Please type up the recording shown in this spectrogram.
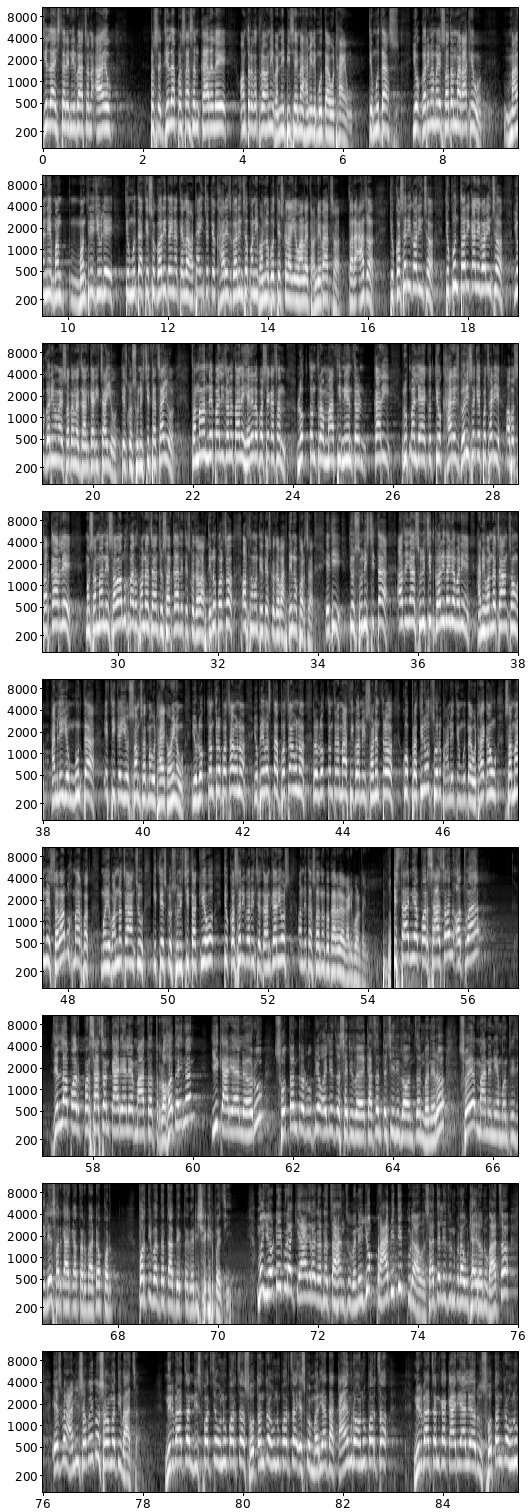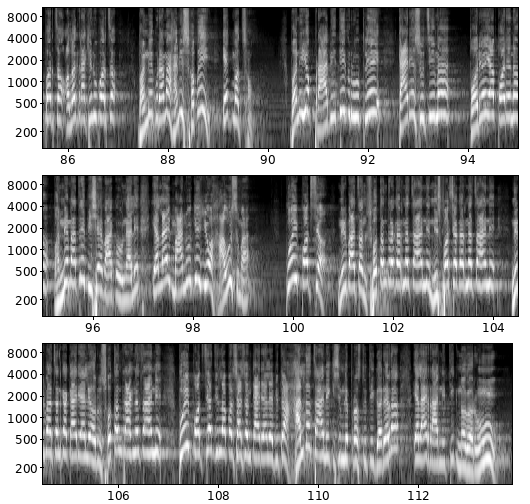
जिल्ला स्तरीय निर्वाचन आयोग प्रश जिल्ला प्रशासन कार्यालय अन्तर्गत रहने भन्ने विषयमा हामीले मुद्दा उठायौँ। त्यो मुद्दा यो गरिमामय सदनमा राख्यौँ। माननीय मन् मन्त्रीज्यूले त्यो मुद्दा त्यसो गरिँदैन त्यसलाई हटाइन्छ त्यो खारेज गरिन्छ पनि भन्नुभयो त्यसको लागि उहाँलाई धन्यवाद छ। तर आज त्यो कसरी गरिन्छ त्यो कुन तरिकाले गरिन्छ यो गरिमामय सदनलाई जानकारी चाहियो त्यसको सुनिश्चितता चाहियो। तमाम नेपाली जनताले हेरेर बसेका छन् लोकतन्त्रमाथि नियन्त्रणकारी रूपमा ल्याएको त्यो खारेज गरिसके पछाडि अब सरकारले म सामान्य सभामुख मार्फत भन्न चाहन्छु सरकारले त्यसको जवाफ दिनुपर्छ अर्थमन्त्री त्यसको जवाफ दिनुपर्छ। यदि त्यो सुनिश्चितता आज यहाँ सुनिश्चित गरिँदैन भने हामी भन्न चाहन्छौँ हामीले यो मुद्दा यतिकै यो संसदमा उठाएका होइनौँ। यो लोकतन्त्र बचाउन यो व्यवस्था बचाउन र लोकतन्त्रमाथि गर्ने षड्यन्त्रको प्रतिरोध स्वरूप हामीले त्यो मुद्दा उठाएका हौँ। सामान्य सभामुख मार्फत म यो भन्न चाहन्छु कि त्यसको सुनिश्चितता के हो त्यो कसरी गरिन्छ जानकारी होस् अन्यथा सदनको कारवाही अगाडि बढ्दैन। स्थानीय प्रशासन अथवा जिल्ला पर प्रशासन कार्यालय मातहत रहँदैनन्। यी कार्यालयहरू स्वतन्त्र रूपले अहिले जसरी रहेका छन् त्यसरी रहन्छन् भनेर स्वयं माननीय मन्त्रीजीले सरकारका तर्फबाट पर प्रतिबद्धता व्यक्त गरिसकेपछि म एउटै कुरा के आग्रह गर्न चाहन्छु भने यो प्राविधिक कुरा हो। साथीले जुन कुरा उठाइरहनु भएको छ यसमा हामी सबैको सहमति भएको छ। निर्वाचन निष्पक्ष हुनुपर्छ स्वतन्त्र हुनुपर्छ यसको मर्यादा कायम रहनुपर्छ। निर्वाचनका कार्यालयहरू स्वतन्त्र हुनुपर्छ अलग राखिनुपर्छ भन्ने कुरामा हामी सबै एकमत छौँ। भने यो प्राविधिक रूपले कार्यसूचीमा पर्यो या परेन भन्ने मात्रै विषय भएको हुनाले यसलाई मानु कि यो हाउसमा कोही पक्ष निर्वाचन स्वतन्त्र गर्न चाहने निष्पक्ष गर्न चाहने निर्वाचनका कार्यालयहरू स्वतन्त्र राख्न चाहने कोही पक्ष जिल्ला प्रशासन कार्यालयभित्र हाल्न चाहने किसिमले प्रस्तुति गरेर यसलाई राजनीतिक नगरौँ।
